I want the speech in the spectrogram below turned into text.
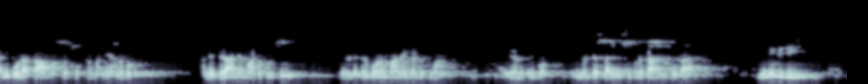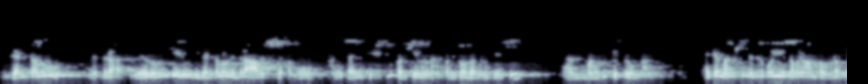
అది కూడా తామస సుఖం అనే అనుభవం ఆ నిద్ర అనే మాట చూసి నేను నిద్రపోవడం మానేయకండి సుమా అదిగా నిద్రపో. ఎందుకంటే సైన్స్ ప్రకారం కూడా ఎనిమిది గంటలు నిద్ర ఏడు నుంచి ఎనిమిది గంటలు నిద్ర ఆవశ్యకము అని సైంటిస్టులు పరిశీలన పరిశోధనలు చేసి మనకి చెప్తూ ఉన్నారు. అయితే మనిషి నిద్రపోయే సమయం అంత ఉండదు.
